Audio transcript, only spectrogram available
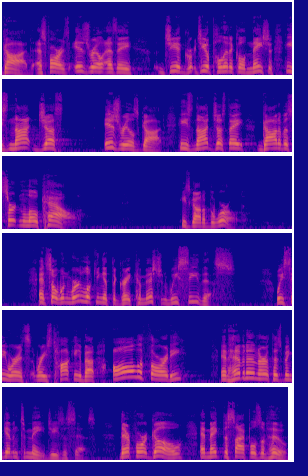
God, as far as Israel as a geopolitical nation. He's not just Israel's God, he's not just a God of a certain locale. He's God of the world. And so when we're looking at the Great Commission, we see this. We see where, it's, where he's talking about all authority in heaven and earth has been given to me, Jesus says. Therefore, go and make disciples of who?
